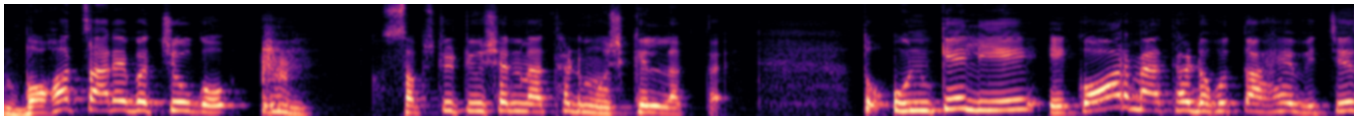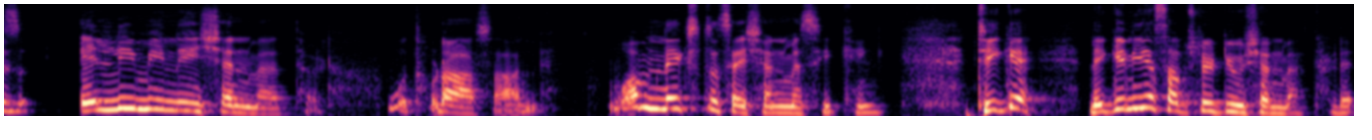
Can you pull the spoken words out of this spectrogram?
बहुत सारे बच्चों को सब्सटीट्यूशन मेथड मुश्किल लगता है। तो उनके लिए एक और मेथड होता है विच इज़ एलिमिनेशन मेथड वो थोड़ा आसान है। वो हम नेक्स्ट सेशन में सीखेंगे। ठीक है? लेकिन ये सब्सटीट्यूशन मेथड है।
